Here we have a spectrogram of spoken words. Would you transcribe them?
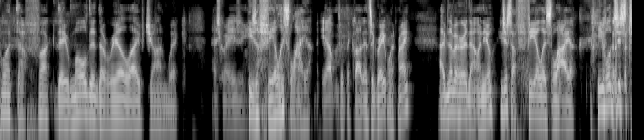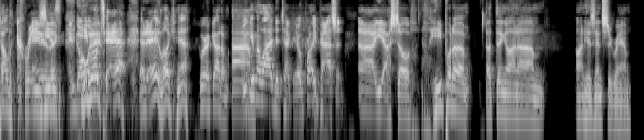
what the fuck they molded the real life john wick That's crazy. he's a fearless liar Yep. That's what they call it. It's a great one, right? I've never heard that one. You? He's just a fearless liar. He will just tell the craziest. And go he with will it. t- yeah. And hey, look, yeah, where it got him. Um, you give him a lie detector, he'll probably pass it. uh, yeah. So he put a a thing on um on his Instagram,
